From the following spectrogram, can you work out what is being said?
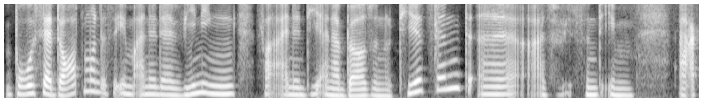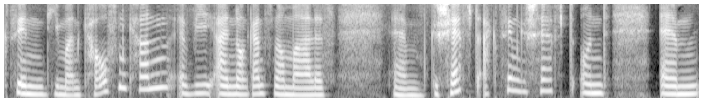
Borussia Dortmund ist eben eine der wenigen Vereine, die an der Börse notiert sind. Äh, also sind eben Aktien, die man kaufen kann, wie ein ganz normales ähm, Geschäft, Aktiengeschäft. Und ähm,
